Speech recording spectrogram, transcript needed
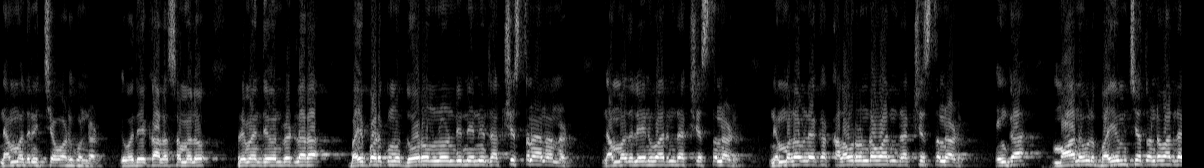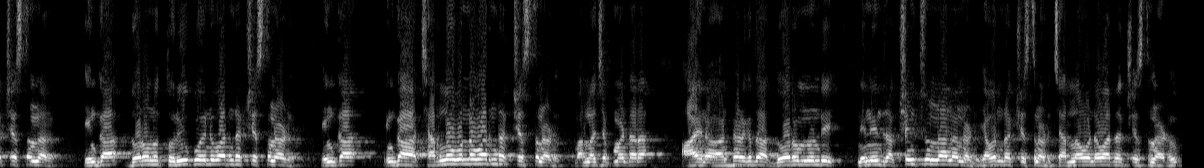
నెమ్మదినిచ్చేవాడు ఉన్నాడు. యువదే కాల సమయంలో ప్రేమైన దేవుని పెట్టారా భయపడకము దూరం నుండి నేను రక్షిస్తున్నాను అన్నాడు నెమ్మది లేని వారిని రక్షిస్తున్నాడు. నిమ్మలం లేక కలవరం వారిని రక్షిస్తున్నాడు. ఇంకా మానవులు భయం చేత ఉన్న రక్షిస్తున్నారు. ఇంకా దూరంలో తొలిగిపోయిన వారిని రక్షిస్తున్నాడు. ఇంకా ఇంకా చెరలో ఉన్న వారిని రక్షిస్తున్నాడు. మరలా చెప్పమంటారా? ఆయన అంటాడు కదా దూరం నుండి నేను నేను రక్షించున్నాను అన్నాడు. ఎవరిని రక్షిస్తున్నాడు? చెరలో ఉన్నవారిని రక్షిస్తున్నాడు.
